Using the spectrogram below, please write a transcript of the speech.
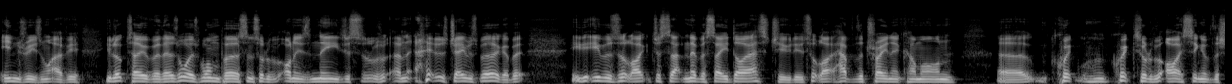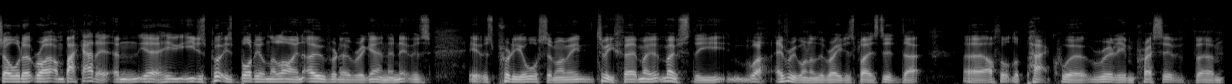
injuries and what have you. You looked over, there's always one person sort of on his knee, just sort of, and it was James Berger, but he, he was like just that never say die attitude. He sort of like have the trainer come on, uh, quick, quick sort of icing of the shoulder. Right, I'm back at it, and yeah, he, he just put his body on the line over and over again, and it was it was pretty awesome. I mean, to be fair, most of the well, every one of the Raiders players did that. Uh, I thought the pack were really impressive. Um,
